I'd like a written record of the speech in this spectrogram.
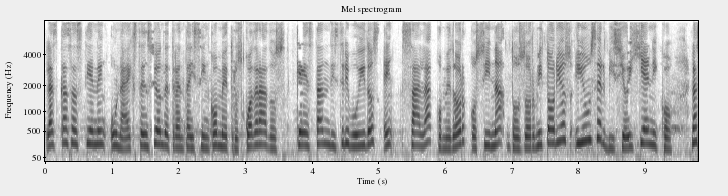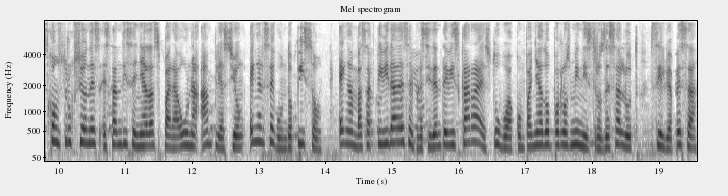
Las casas tienen una extensión de 35 metros cuadrados, que están distribuidos en sala, comedor, cocina, dos dormitorios y un servicio higiénico. Las construcciones están diseñadas para una ampliación en el segundo piso. En ambas actividades, el presidente Vizcarra estuvo acompañado por los ministros de Salud, Silvia Pesa,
